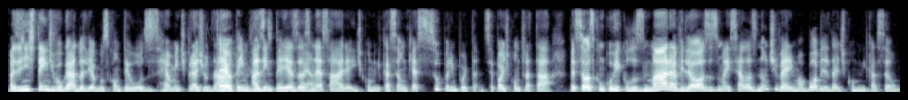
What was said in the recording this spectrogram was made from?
Mas a gente tem divulgado ali alguns conteúdos realmente para ajudar é, visto, as empresas nessa área de comunicação que é super importante. Você pode contratar pessoas com currículos maravilhosos, mas se elas não tiverem uma boa habilidade de comunicação,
